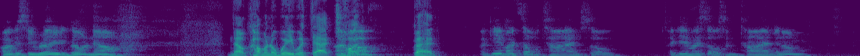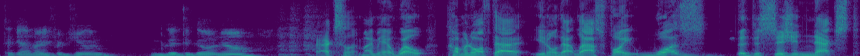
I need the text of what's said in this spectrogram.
obviously ready to go now. Now coming away with that, got, go ahead. I gave myself time, so I gave myself some time, and I'm to get ready for June. I'm good to go now. Excellent, my man. Well, coming off that, you know, that last fight, was the decision next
